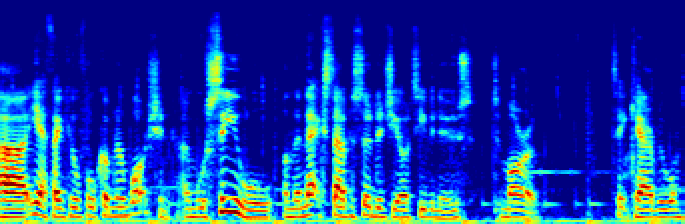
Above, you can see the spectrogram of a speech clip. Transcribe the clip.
uh, yeah, thank you all for coming and watching. And we'll see you all on the next episode of GRTV News tomorrow. Take care, everyone.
